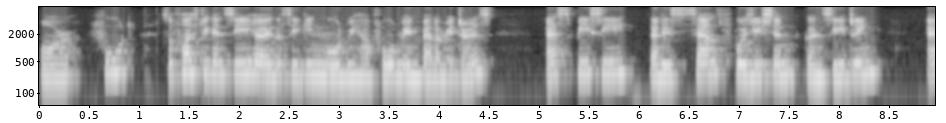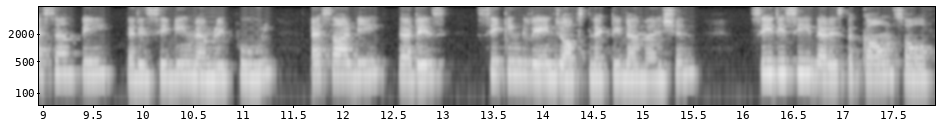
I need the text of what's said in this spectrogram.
or food. So first you can see here in the seeking mode we have four main parameters SPC that is self position considering, SMP that is seeking memory pool, SRD that is seeking range of selected dimension, CDC that is the counts of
